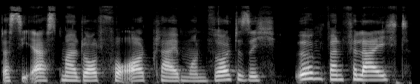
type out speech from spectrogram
dass sie erstmal dort vor Ort bleiben und sollte sich irgendwann vielleicht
